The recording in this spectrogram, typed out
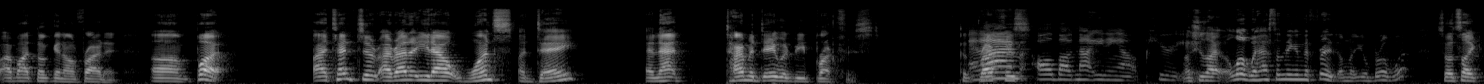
I bought Dunkin' on Friday. Um, but I tend to I rather eat out once a day, and that time of day would be breakfast. Because And breakfast. I'm all about not eating out. Period. And she's like, "Look, we have something in the fridge." I'm like, "Yo, bro, what?" So it's like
